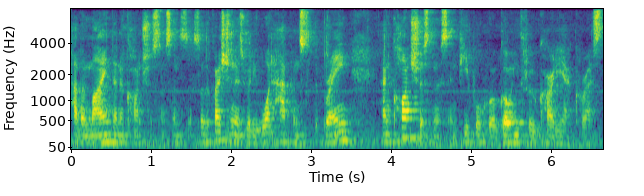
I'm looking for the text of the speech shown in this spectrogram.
have a mind and a consciousness. And so, so, the question is really what happens to the brain and consciousness in people who are going through cardiac arrest.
